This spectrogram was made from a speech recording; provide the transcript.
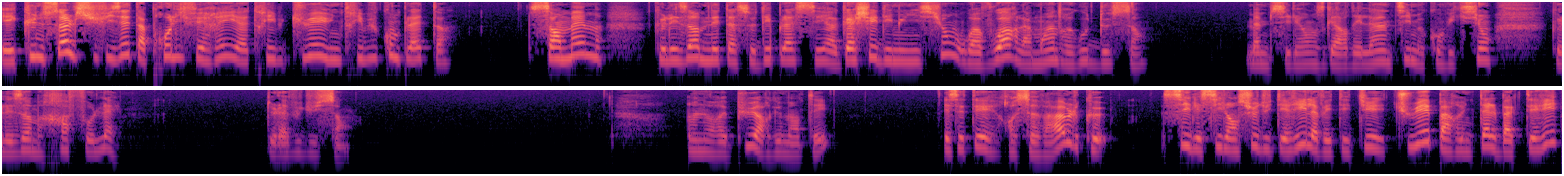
et qu'une seule suffisait à proliférer et à tuer une tribu complète, sans même que les hommes n'aient à se déplacer, à gâcher des munitions ou à voir la moindre goutte de sang, même si Léonce gardait l'intime conviction que les hommes raffolaient de la vue du sang. On aurait pu argumenter et c'était recevable que, si les silencieux du terril avaient été tués par une telle bactérie,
